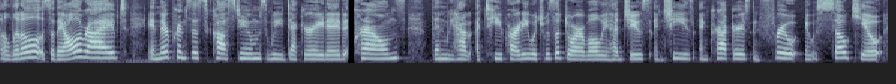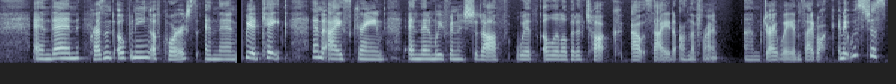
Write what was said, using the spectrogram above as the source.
a little, so they all arrived in their princess costumes. We decorated crowns. Then we had a tea party, which was adorable. We had juice and cheese and crackers and fruit. It was so cute. And then present opening, of course. And then we had cake and ice cream. And then we finished it off with a little bit of chalk outside on the front um, driveway and sidewalk. And it was just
